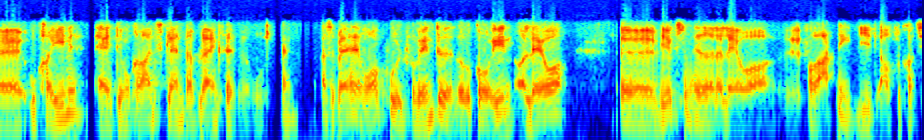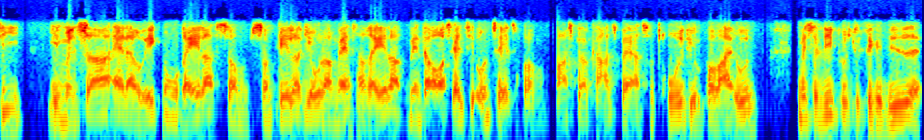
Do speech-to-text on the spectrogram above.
øh, Ukraine er et demokratisk land, der bliver angrebet af Rusland. Altså hvad havde Rockwool forventet, når du går ind og laver øh, virksomheder eller laver øh, forretning i et autokrati, jamen så er der jo ikke nogen regler, som, som gælder. Jo, der er masser af regler, men der er også altid undtagelser for dem. Bare spørg Carlsberg, så troede de jo på vej ud, men så lige pludselig fik at vide, at,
